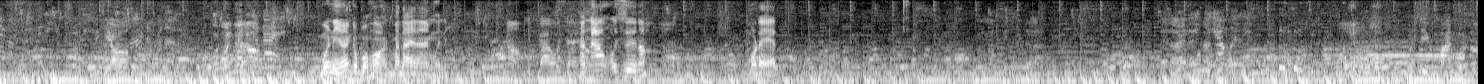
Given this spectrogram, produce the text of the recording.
งอะไม่ได้ยินสีเขียวคนเนาะได้ มื้อนี้มันก็บ่ฮ้อนปานใดนะมื้อนี้เนาะกาวใจหันเอาเอาซื้อเนาะบ่แดดเขียวเลยจิบปานหมดแล้ว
